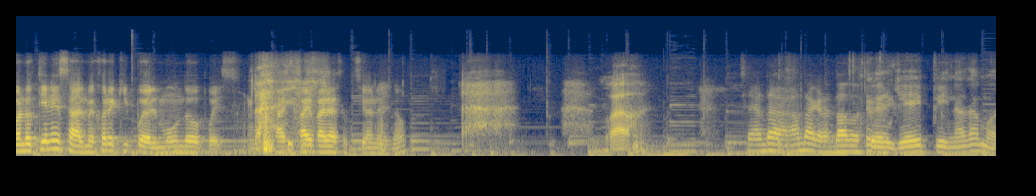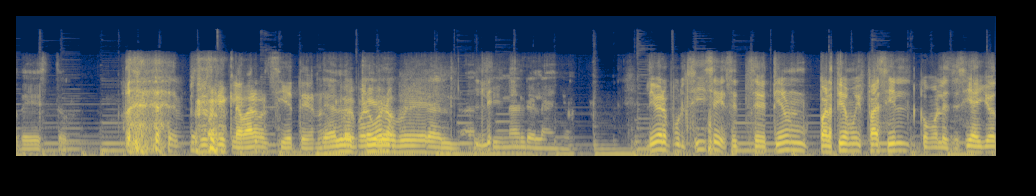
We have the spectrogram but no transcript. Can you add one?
cuando tienes al mejor equipo del mundo, pues hay, hay varias opciones, ¿no? Wow. Se anda, anda agrandado. este El JP, nada modesto. pues es que clavaron 7, ¿no? Ya Pero, lo pero quiero bueno, ver al, final del año. Liverpool sí se, se- se tiene un partido muy fácil. Como les decía, yo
